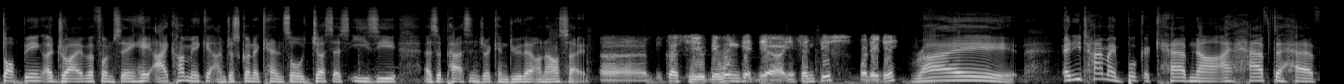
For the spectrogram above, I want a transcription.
stopping a driver from saying, "Hey, I can't make it. I'm just going to cancel just as easy as a passenger can do that on our side." Uh, because you, they won't get their incentives for the day. Right. Anytime I book a cab now, I have to have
